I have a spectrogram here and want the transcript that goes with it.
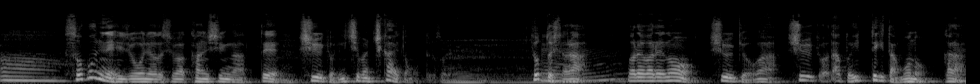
うん、そこにね、非常に私は関心があって、宗教に一番近いと思ってる、それ。ひょっとしたら、我々の宗教が宗教だと言ってきたものから、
